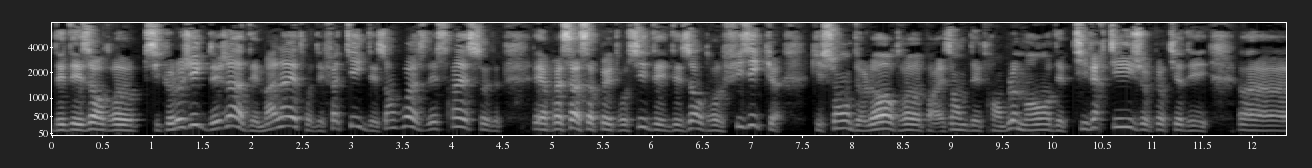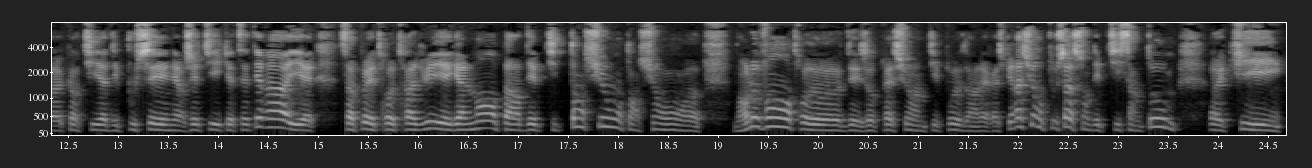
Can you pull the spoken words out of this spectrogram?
des désordres psychologiques déjà, des mal-être, des fatigues, des angoisses, des stress. Et après ça, ça peut être aussi des désordres physiques qui sont de l'ordre, par exemple, des tremblements, des petits vertiges quand il y a des, euh, quand il y a des poussées énergétiques, etc. Et ça peut être traduit également par des petites tensions, tensions euh, dans le ventre, euh, des oppressions un petit peu dans les respirations. Tout ça sont des petits symptômes euh, qui,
